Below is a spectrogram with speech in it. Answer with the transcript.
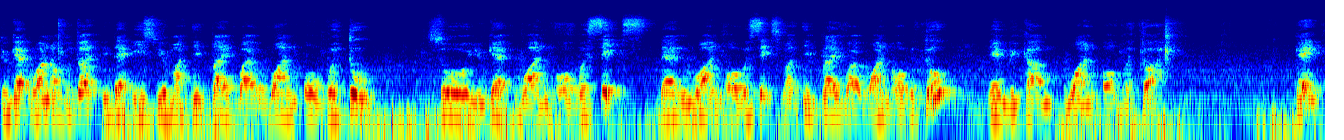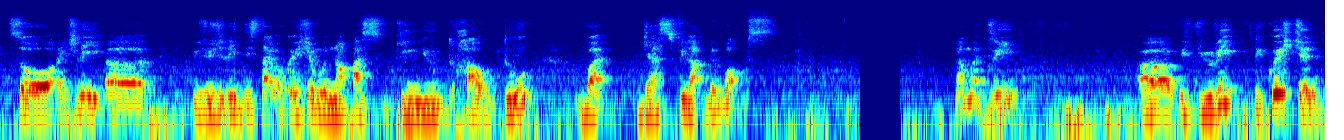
to get 1 over 12 that is you multiply by 1 over 2 so you get 1 over 6 then 1 over 6 multiplied by 1 over 2 then become 1 over 12 okay? So actually uh, usually this type of question will not asking you to how to but just fill up the box. Number 3 uh, if you read the question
